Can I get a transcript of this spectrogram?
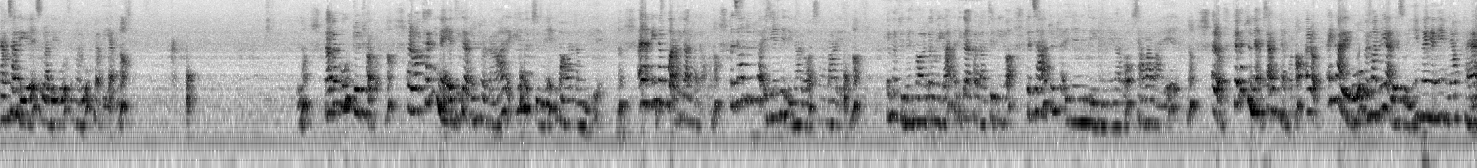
ရောင်းချနေတယ်ဆိုတာလေးကိုကျွန်တော်တို့မှတ်ပြရအောင်နော်နော်နောက်တစ်ခု twin truck ပေါ့နော်အဲ့တော့ခိုင်းနိုင်ငံရဲ့အဓိက twin truck ကတဲ့ခဲမဖြူနဲ့တဘာဝတမ်းကြီးတဲ့နော်အဲ့ဒါအိမ်တစ်ခုကအဓိကထွက်တာပေါ့နော်တခြား twin truck အရင်နှစ်တွေကတော့ရှားပါတယ်ပေါ့နော် ခဲမဖြူနဲ့တဘာဝတမ်းကြီးကအဓိကထွက်တာဖြစ်ပြီးတော့တခြား twin truck အရင်နှစ်တွေနဲ့ကတော့ရှားပါပါတယ်တဲ့နော်အဲ့တော့ခဲမဖြူနဲ့အဖြားနဲ့ပေါ့နော်အဲ့တော့အဲ့ခါတွေကိုဘယ်မှာတွေ့ရလဲဆိုရင်နိုင်ငံရဲ့မြောက်ဖက်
